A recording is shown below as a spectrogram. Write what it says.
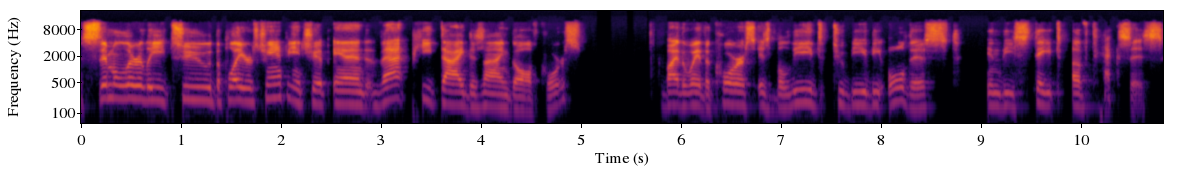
similarly to the Players Championship and that Pete Dye design golf course. By the way, the course is believed to be the oldest in the state of Texas.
